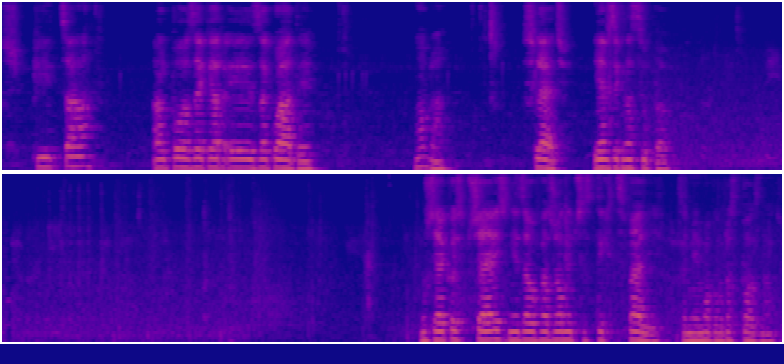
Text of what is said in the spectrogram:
Szpica. Albo zegar yy, zagłady. Dobra. Śledź. Język na supeł. Muszę jakoś przejść niezauważony przez tych cweli, co mnie mogą rozpoznać.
